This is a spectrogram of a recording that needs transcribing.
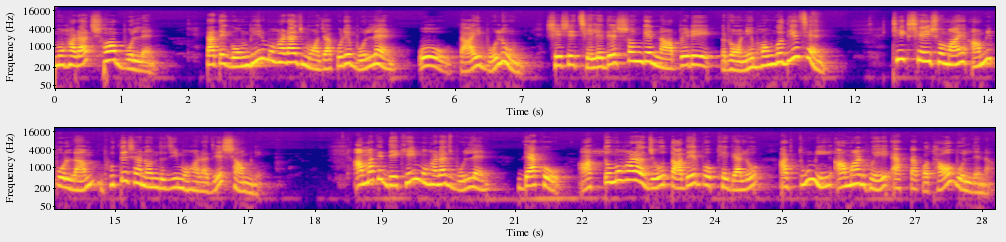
মহারাজ সব বললেন। তাতে গম্ভীর মহারাজ মজা করে বললেন ও, তাই বলুন, শেষে ছেলেদের সঙ্গে না পেরে রণে ভঙ্গ দিয়েছেন? ঠিক সেই সময় আমি পড়লাম ভূতেশানন্দজি মহারাজের সামনে। আমাকে দেখেই মহারাজ বললেন, দেখো, আত্মমহারাজও তাদের পক্ষে গেল, আর তুমি আমার হয়ে একটা কথাও বললে না।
